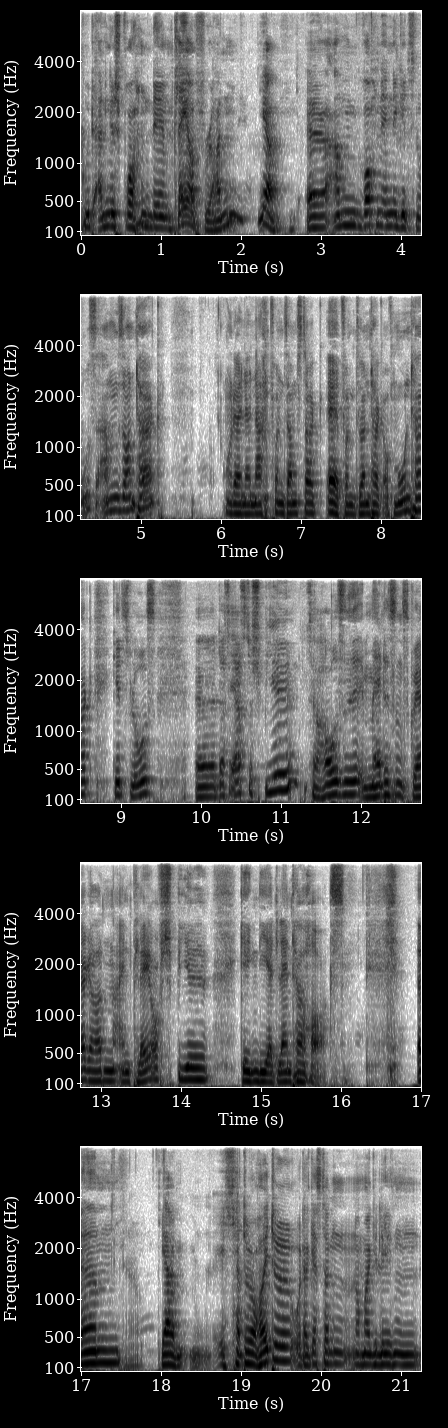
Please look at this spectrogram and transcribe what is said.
gut angesprochen, den Playoff-Run. Ja, äh, am Wochenende geht's los, am Sonntag. Oder in der Nacht von Samstag, äh, von Sonntag auf Montag geht's los. Äh, das erste Spiel zu Hause im Madison Square Garden, ein Playoff-Spiel gegen die Atlanta Hawks. Ähm, ja, ich hatte heute oder gestern nochmal gelesen,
